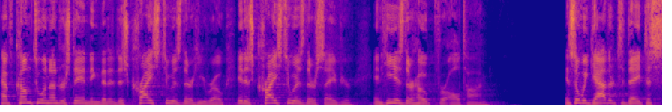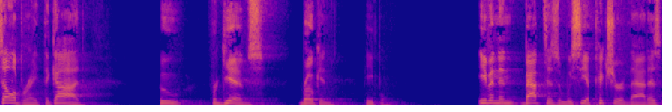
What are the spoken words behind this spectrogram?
have come to an understanding that it is Christ who is their hero, it is Christ who is their Savior, and He is their hope for all time. And so we gather today to celebrate the God who forgives broken people. Even in baptism, we see a picture of that as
